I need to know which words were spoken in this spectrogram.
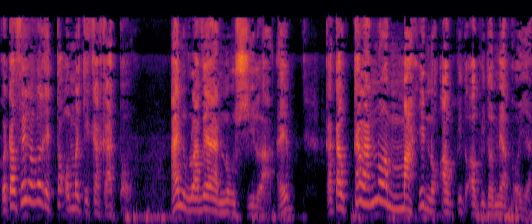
ko tau whenga koe ke tō mai ki kakato ainu lawe a nu sila e ka tau tala noa mahino au pito au pito mea ko ia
